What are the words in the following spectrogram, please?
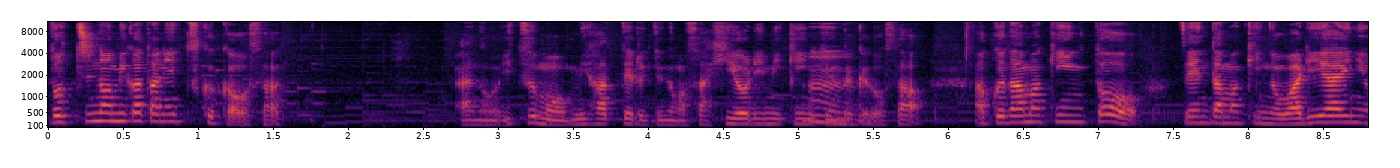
どっちの味方につくかをさあのいつも見張ってるっていうのがさ日和見菌っていうんだけどさ、悪玉菌と善玉菌の割合に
